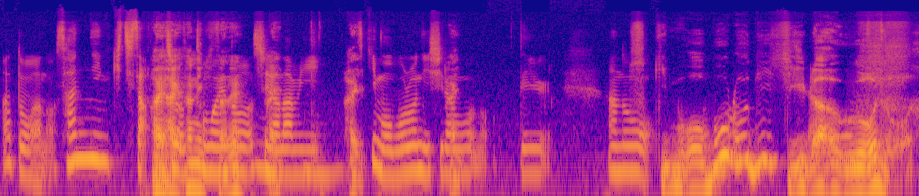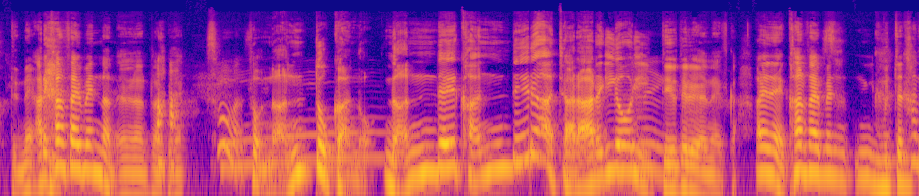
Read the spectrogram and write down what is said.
あとあの三人吉さん、はいはいもちろん巴の白波、はい。月もおぼろに白魚のっていう、あの月もおぼろにしらうおのってね。あれ関西弁なんだよねなんとなくね。そうなんそうなんとかの。なんでカンデラチャラリロリって言ってるじゃないですか。あれね関西弁にむっちゃか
